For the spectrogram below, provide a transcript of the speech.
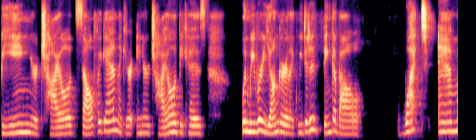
being your child self again like your inner child because when we were younger like we didn't think about what am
